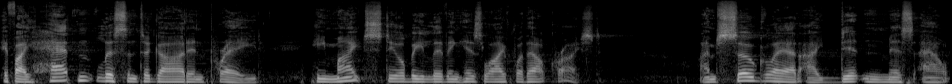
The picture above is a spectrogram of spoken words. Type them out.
If I hadn't listened to God and prayed, he might still be living his life without Christ. I'm so glad I didn't miss out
